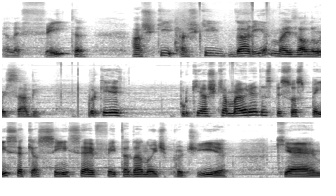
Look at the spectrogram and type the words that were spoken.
ela é feita, acho que, acho que daria mais valor, sabe? Porque, porque acho que a maioria das pessoas pensa que a ciência é feita da noite pro dia, que é,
